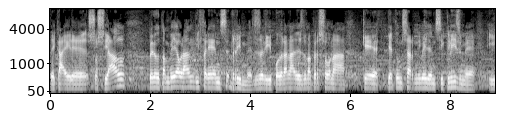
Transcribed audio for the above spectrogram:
de caire social, però també hi haurà diferents ritmes, és a dir, podrà anar des d'una persona que ja té un cert nivell en ciclisme i,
